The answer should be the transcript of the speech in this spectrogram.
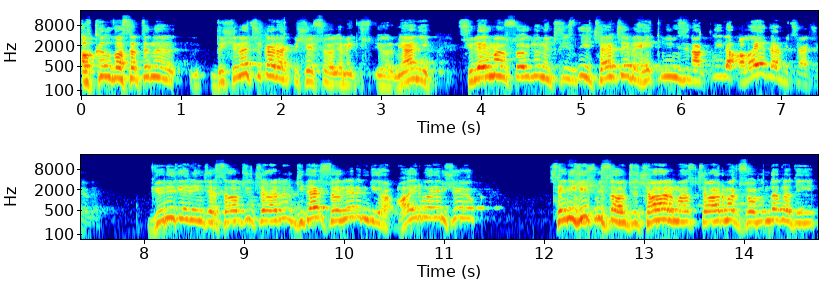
akıl vasatını dışına çıkarak bir şey söylemek istiyorum. Yani Süleyman Soylu'nun çizdiği çerçeve hepimizin aklıyla alay eden bir çerçeve. Günü gelince savcı çağırır gider söylerim diyor. Hayır böyle bir şey yok. Seni hiçbir savcı çağırmaz, çağırmak zorunda da değil.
